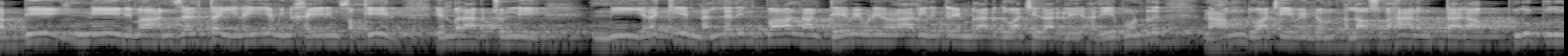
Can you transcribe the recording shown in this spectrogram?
ரப்பி இன்னி லிமா அன்சல்த இளைய மின் ஹைரின் ஃபக்கீர் என்பதாக சொல்லி நீ இறக்கிய நல்லதின்பால் நான் தேவையுடையவனாக இருக்கிறேன் என்பதாக துவா செய்தார்களே. அதே போன்று நாமும் துவா செய்ய வேண்டும். அல்லாஹ் சுபஹான உத்தாலா புது புது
